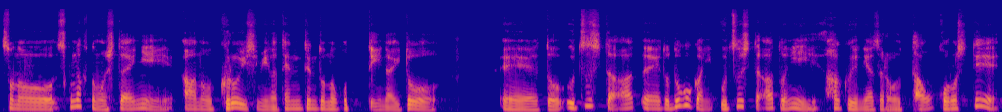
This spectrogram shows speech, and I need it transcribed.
その少なくとも死体にあの黒いシミが点々と残っていないと、えっ、と、移したあ、えっ、と、どこかに移した後に白衣の奴らを倒殺して、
